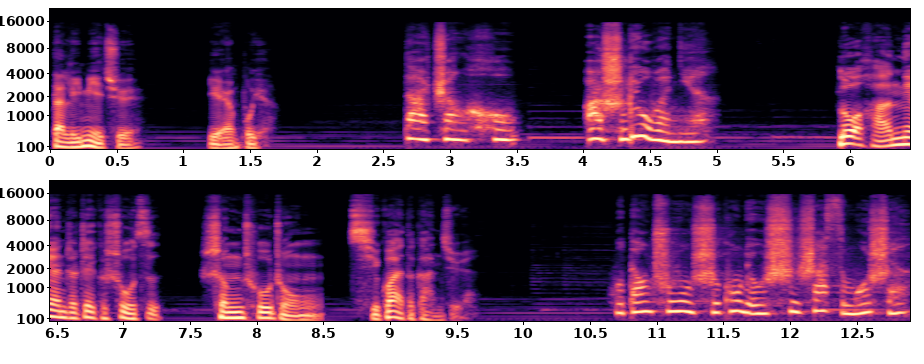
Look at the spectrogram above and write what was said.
但离灭绝已然不远。大战后二十六万年。”洛寒念着这个数字，生出种奇怪的感觉。我当初用时空流逝杀死魔神，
